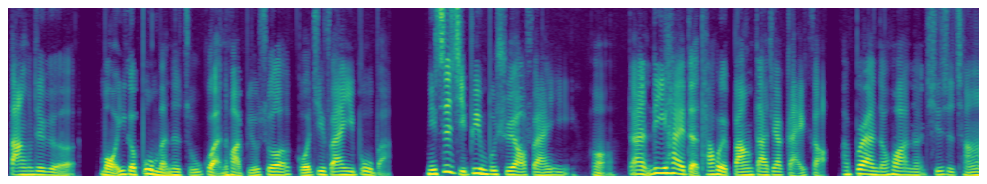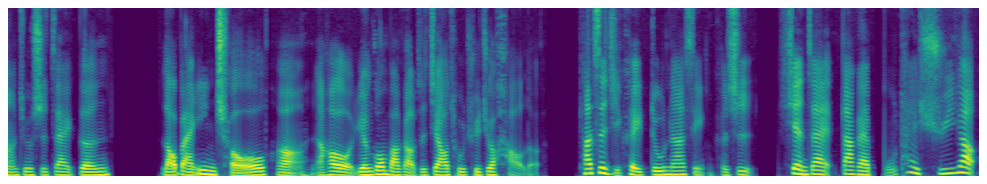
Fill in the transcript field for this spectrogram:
当这个某一个部门的主管的话，比如说国际翻译部吧，你自己并不需要翻译哦，但厉害的他会帮大家改稿啊。不然的话呢，其实常常就是在跟老板应酬啊，然后员工把稿子交出去就好了，他自己可以 do nothing。可是现在大概不太需要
